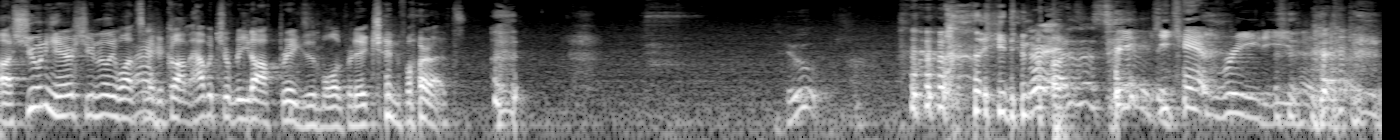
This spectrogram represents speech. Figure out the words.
uh, Shun here. Shun really wants to make a comment. How about you read off Briggs' bold prediction for us? Who? he didn't There, it doesn't say He can't read either.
